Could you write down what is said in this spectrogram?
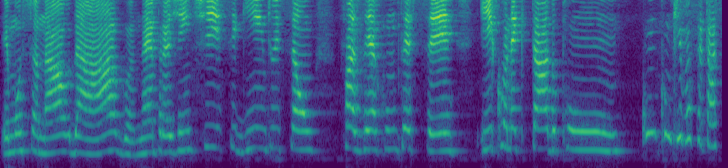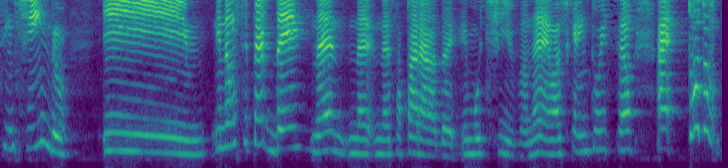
emocional da água, né? Para a gente seguir a intuição, fazer acontecer, ir conectado com, com, com o que você está sentindo e, e não se perder, né, né, nessa parada emotiva, né? Eu acho que a intuição, é, todo,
